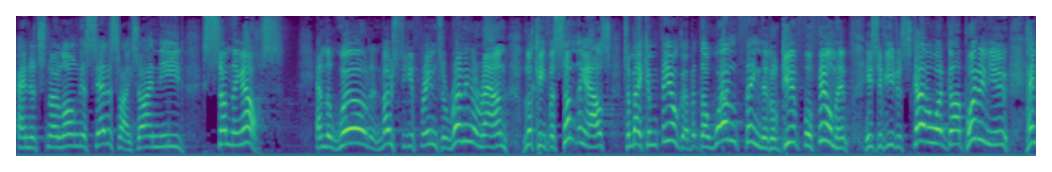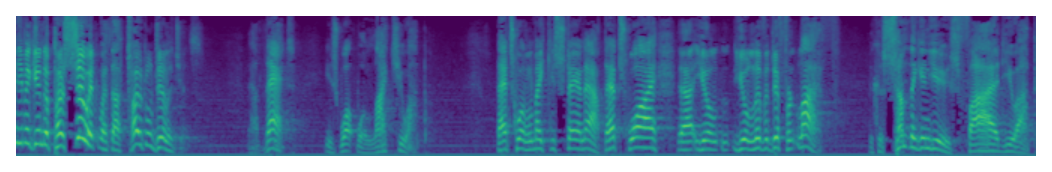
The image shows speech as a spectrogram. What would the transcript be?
and it's no longer satisfying. So I need something else. And the world and most of your friends are running around looking for something else to make them feel good. But the one thing that'll give fulfillment is if you discover what God put in you and you begin to pursue it with a total diligence. Now that is what will light you up. That's what will make you stand out. That's why uh, you'll, you'll live a different life. Because something in you's fired you up.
